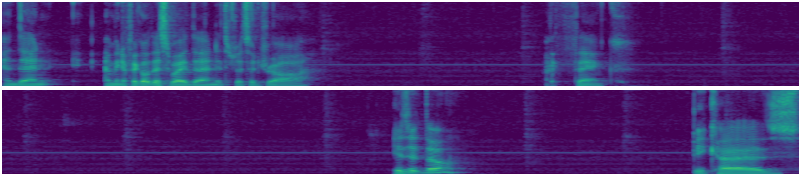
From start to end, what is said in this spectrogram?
and then I mean, if I go this way, then it's just a draw. I think. Is it though? Because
